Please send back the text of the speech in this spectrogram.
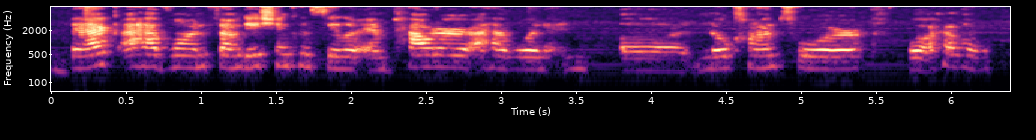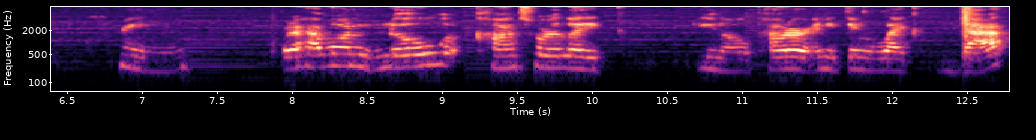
back. I have one foundation, concealer, and powder. I have one uh, no contour. Well, I have one cream. But I have one no contour like, you know, powder or anything like that.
